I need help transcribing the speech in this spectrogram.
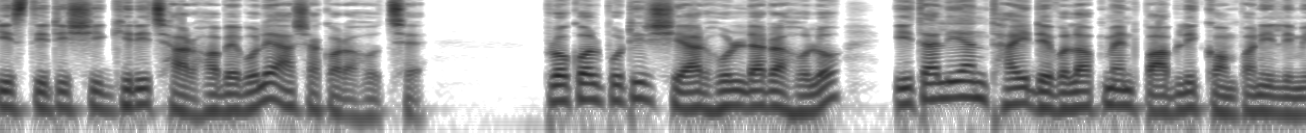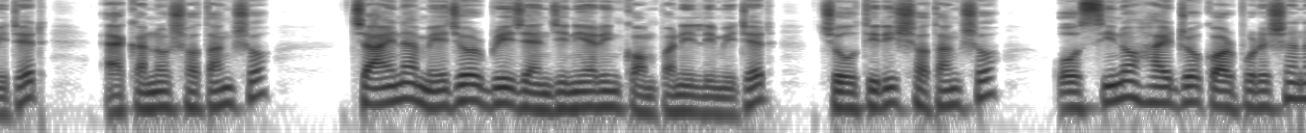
কিস্তিটি শিগগিরই ছাড় হবে বলে আশা করা হচ্ছে। প্রকল্পটির শেয়ার হোল্ডাররা হল Italian Thai development public company limited, একান্ন শতাংশ, China major bridge engineering company limited, চৌত্রিশ শতাংশ, ও সিনো হাইড্রো কর্পোরেশন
